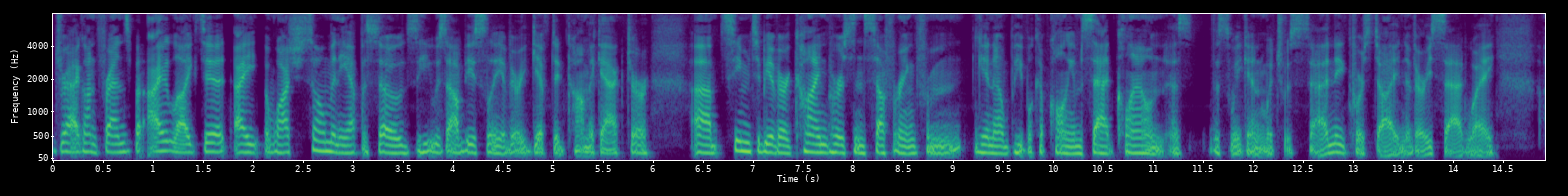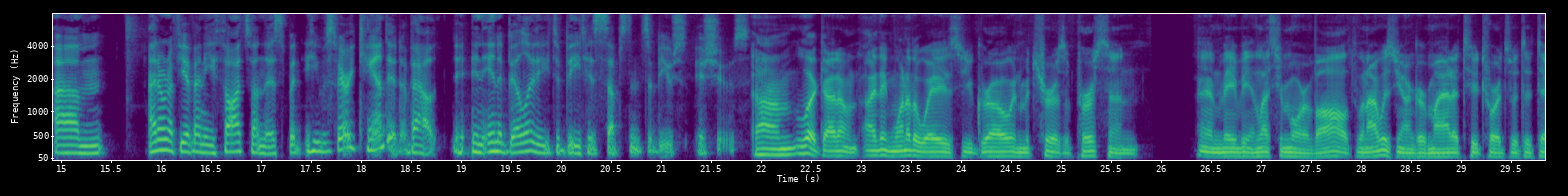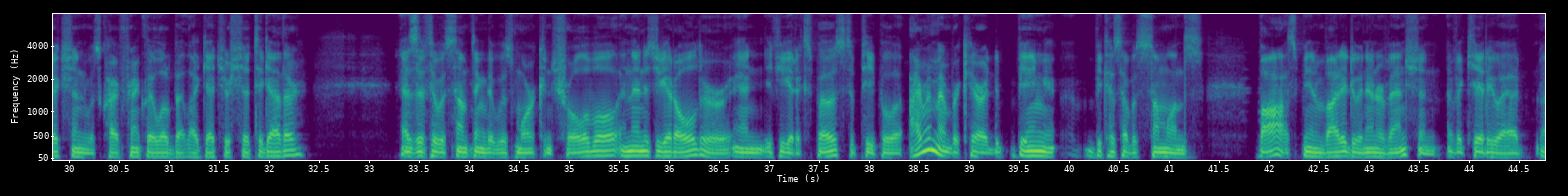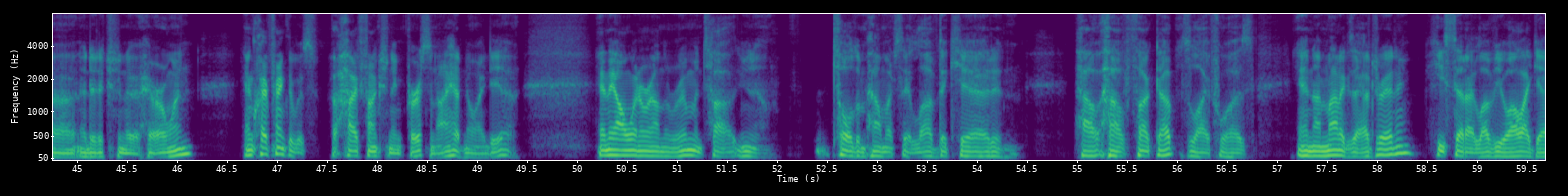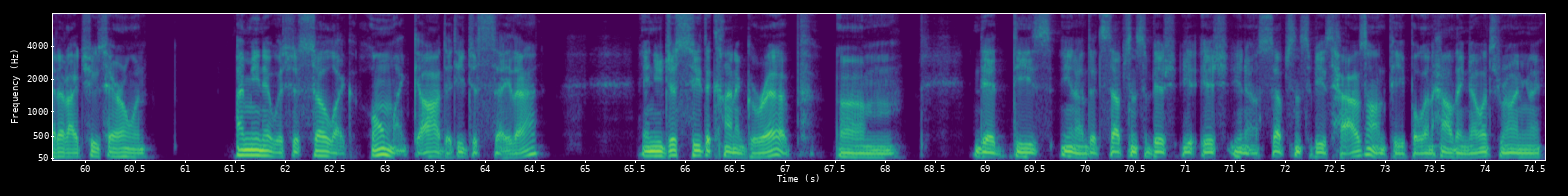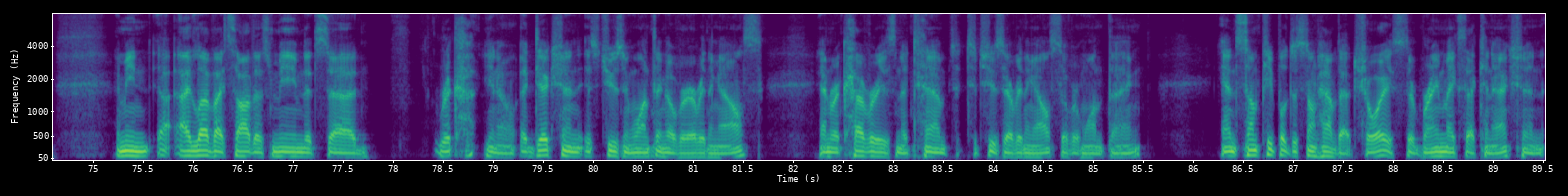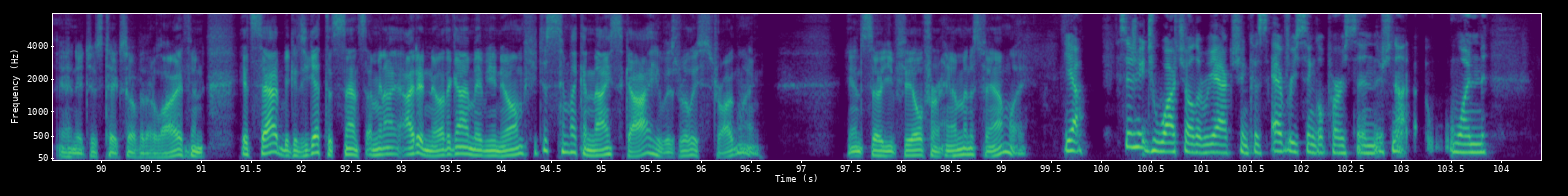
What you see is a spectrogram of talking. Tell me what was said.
drag on Friends, but I liked it. I watched so many episodes. He was obviously a very gifted comic actor. Um, seemed to be a very kind person, suffering from you know people kept calling him sad clown as this weekend, which was sad. And he, of course, died in a very sad way. Um, I don't know if you have any thoughts on this, but he was very candid about an inability to beat his substance abuse issues. Um, look, I don't. I think one of the ways you grow and mature as a person, and maybe unless you're more evolved. When I was younger, my attitude towards with addiction was quite frankly a little bit like get your shit together, as if it was something that was more controllable. And then as you get older, and if you get exposed to people, I remember Kara being because I was someone's boss, being invited to an intervention of a kid who had uh, an addiction to heroin, and quite frankly was a high functioning person. I had no idea. And they all went around the room and taught, you know, told him how much they loved the kid and how how fucked up his life was. And I'm not exaggerating. He said, "I love you all. I get it. I choose heroin." I mean, it was just so like, oh my god, did he just say that? And you just see the kind of grip um, that these, you know, that substance abuse, you know, substance abuse has on people and how they know it's ruining. them. I mean, I love. I saw this meme that said, you know, addiction is choosing one thing over everything else, and recovery is an attempt to choose everything else over one thing. And some people just don't have that choice. Their brain makes that connection and it just takes over their life. And it's sad because you get the sense I mean, I, I didn't know the guy. Maybe you knew him. He just seemed like a nice guy who was really struggling. And so you feel for him and his family. Yeah. It's interesting to watch all the reaction because every single person, there's not one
